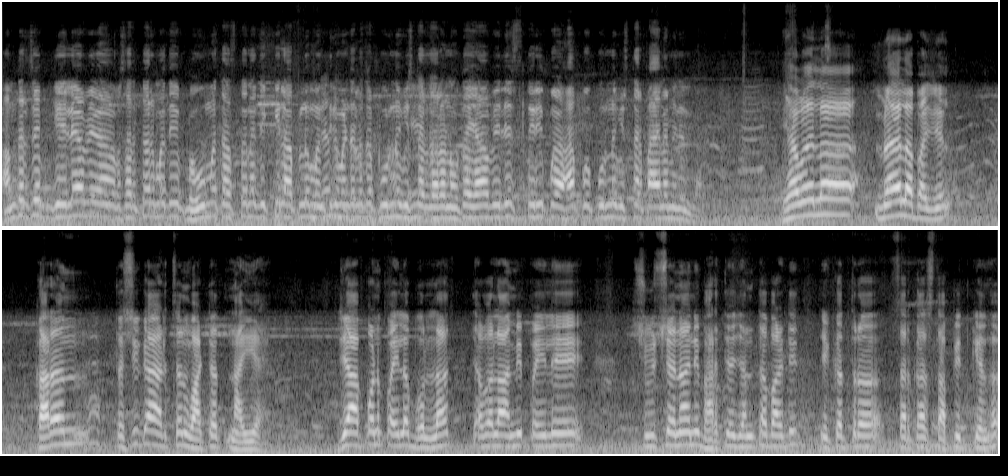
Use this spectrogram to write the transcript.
आमदार साहेब गेल्या वे- सरकारमध्ये बहुमत असताना देखील आपलं मंत्रिमंडळाचा पूर्ण विस्तार झाला नव्हता. या वेळेस तरी प- हा प- पूर्ण विस्तार पाहायला मिळेल का? ह्या वेळेला मिळायला पाहिजे. कारण तशी काय अडचण वाटत नाही आहे. जे आपण पहिलं बोललात त्यावेळेला आम्ही पहिले शिवसेना आणि भारतीय जनता पार्टीत एकत्र सरकार स्थापित केलं.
